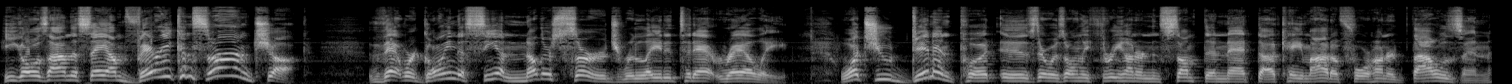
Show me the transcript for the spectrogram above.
He goes on to say, I'm very concerned, Chuck, that we're going to see another surge related to that rally. What you didn't put is there was only 300 and something that uh, came out of 400,000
